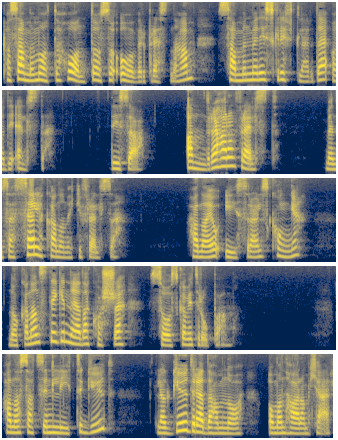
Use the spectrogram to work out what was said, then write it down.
På samme måte hånte også overprestene ham sammen med de skriftlærde og de eldste. De sa, andre har han frelst, men seg selv kan han ikke frelse. Han er jo Israels konge, nå kan han stige ned av korset, så skal vi tro på ham. Han har satt sin lit til Gud, la Gud redde ham nå, om han har ham kjær.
